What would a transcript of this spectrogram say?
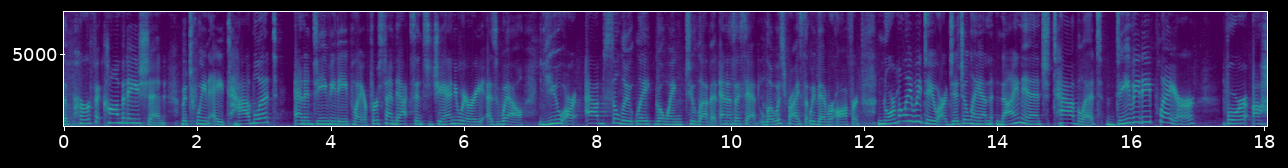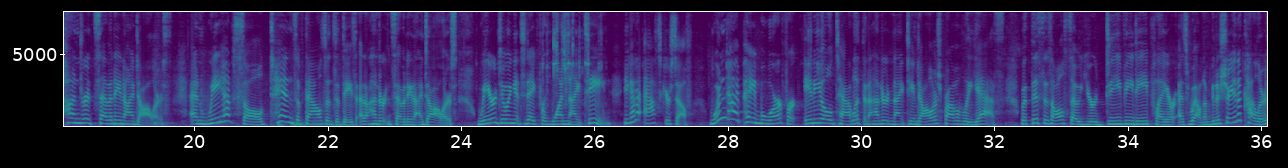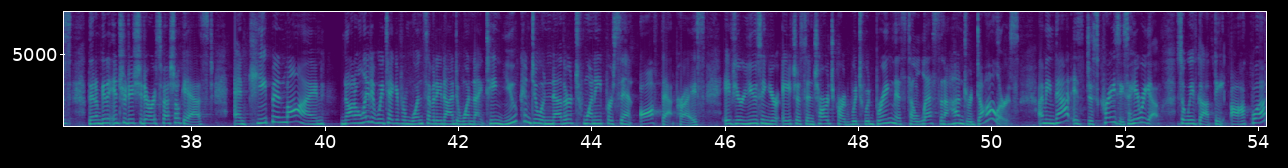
the perfect combination between a tablet and a DVD player. First time back since January as well. You are absolutely going to love it. And as I said, lowest price that we've ever offered. Normally we do our Digiland 9-inch tablet DVD player for $179. And we have sold tens of thousands of these at $179. We are doing it today for 119. You gotta ask yourself, wouldn't I pay more for any old tablet than $119? Probably yes. But this is also your DVD player as well. And I'm gonna show you the colors, then I'm gonna introduce you to our special guest. And keep in mind, not only did we take it from 179 to 119, you can do another 20% off that price if you're using your HSN charge card, which would bring this to less than $100. I mean, that is just crazy. So here we go. So we've got the aqua.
